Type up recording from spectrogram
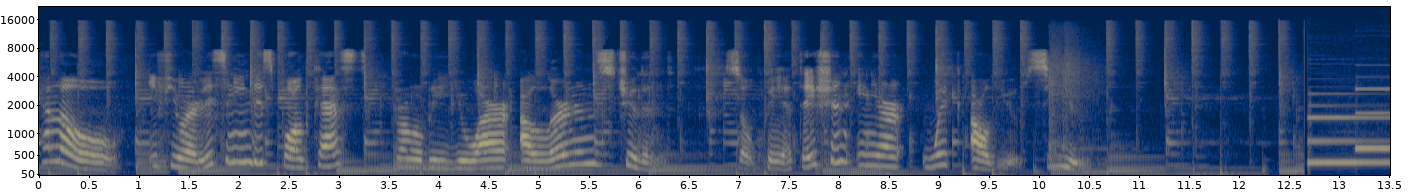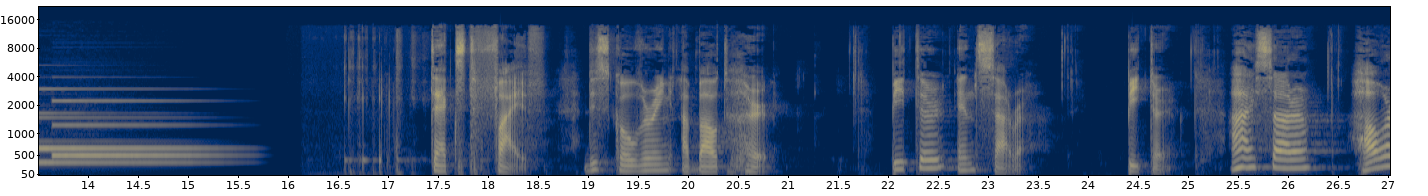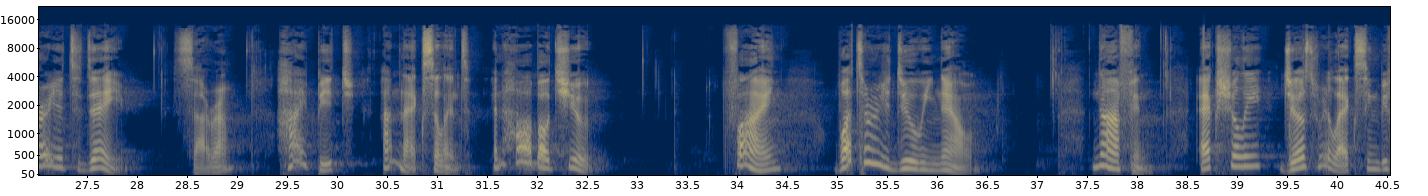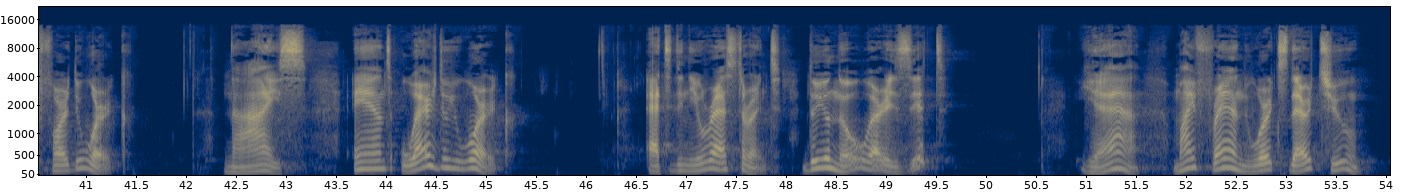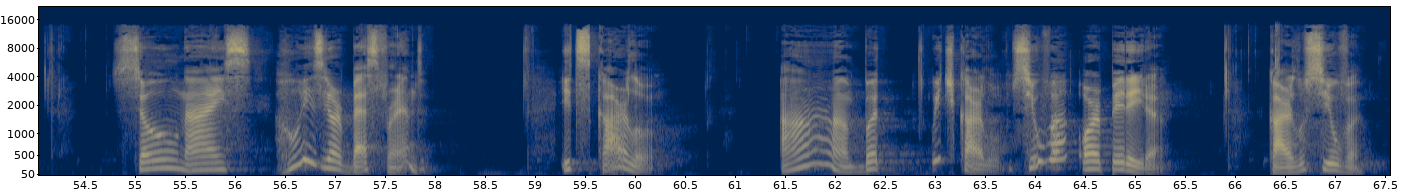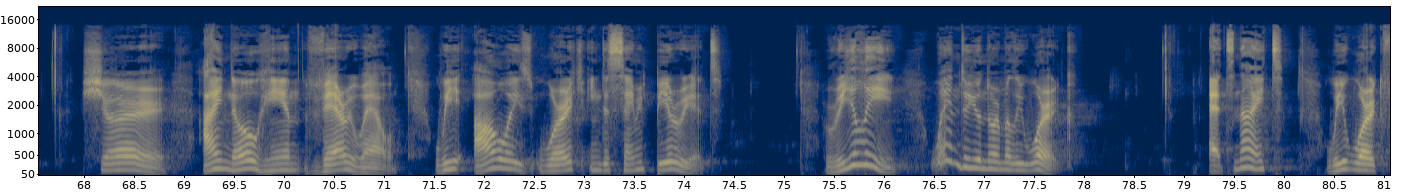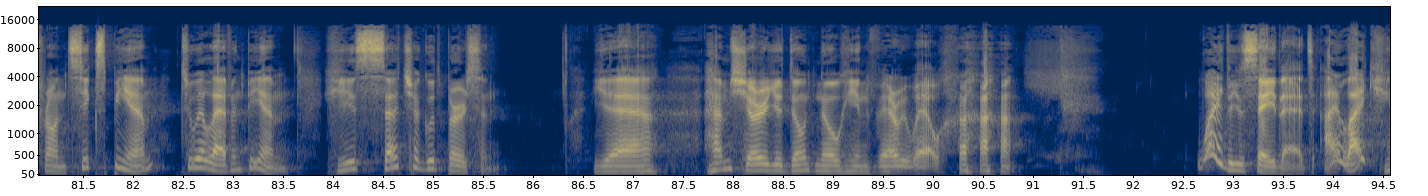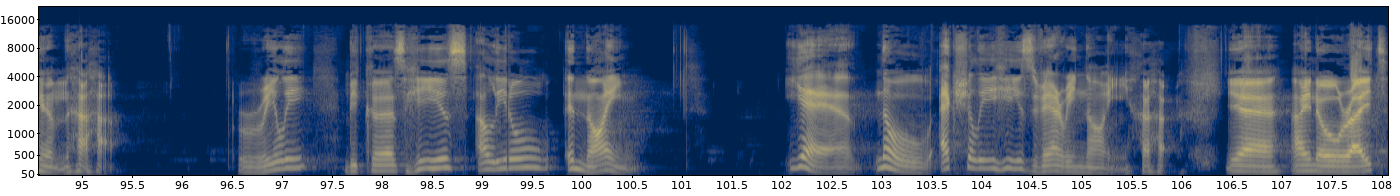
Hello! If you are listening this podcast, probably you are a learning student. So pay attention in your week audio. See you. Text 5 Discovering about her. Peter and Sarah. Peter. Hi, Sarah. How are you today? Sarah. Hi, Pete. I'm excellent. And how about you? Fine. What are you doing now? Nothing. Actually, just relaxing before the work. Nice. And where do you work? At the new restaurant. Do you know where is it? Yeah, my friend works there too. So nice. Who is your best friend? It's Carlo. Ah, but which Carlo? Silva or Pereira? Carlo Silva. Sure, I know him very well. We always work in the same period. Really? When do you normally work? At night. We work from 6 p.m. to 11 p.m. He is such a good person. Yeah, I'm sure you don't know him very well. Why do you say that? I like him. really? Because he is a little annoying. Yeah, no, actually, he is very annoying. yeah, I know, right?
